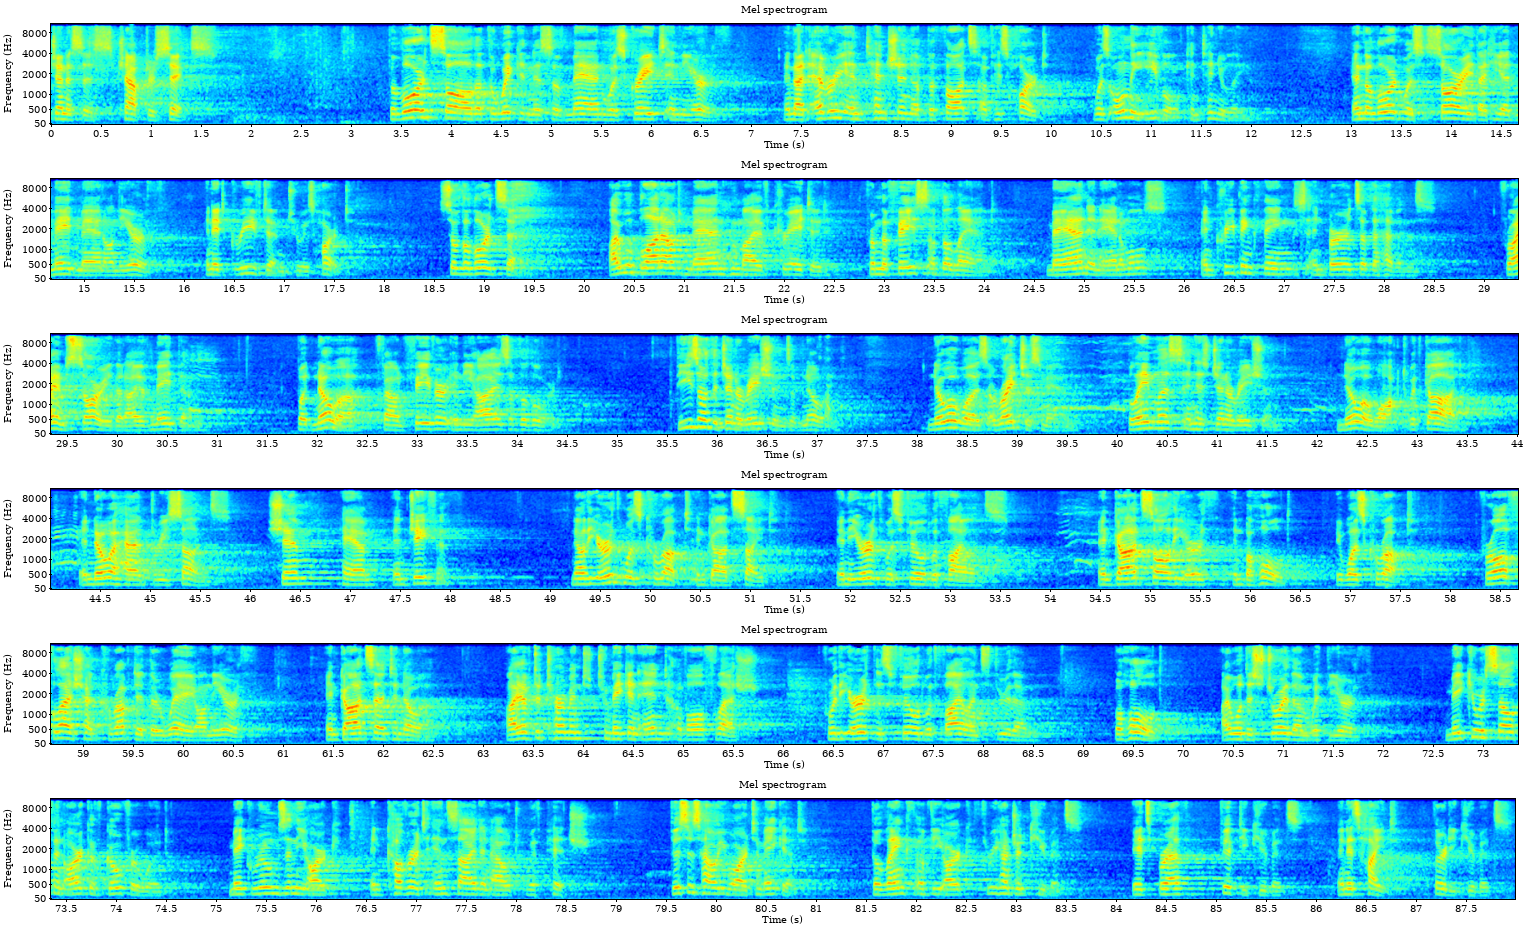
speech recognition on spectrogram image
Genesis chapter 6. The Lord saw that the wickedness of man was great in the earth, and that every intention of the thoughts of his heart was only evil continually. And the Lord was sorry that he had made man on the earth, and it grieved him to his heart. So the Lord said, I will blot out man whom I have created from the face of the land, man and animals, and creeping things and birds of the heavens, for I am sorry that I have made them. But Noah found favor in the eyes of the Lord. These are the generations of Noah. Noah was a righteous man, blameless in his generation. Noah walked with God. And Noah had three sons Shem, Ham, and Japheth. Now the earth was corrupt in God's sight, and the earth was filled with violence. And God saw the earth, and behold, it was corrupt, for all flesh had corrupted their way on the earth. And God said to Noah, I have determined to make an end of all flesh, for the earth is filled with violence through them. Behold, I will destroy them with the earth. Make yourself an ark of gopher wood. Make rooms in the ark, and cover it inside and out with pitch. This is how you are to make it the length of the ark 300 cubits, its breadth 50 cubits, and its height 30 cubits.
